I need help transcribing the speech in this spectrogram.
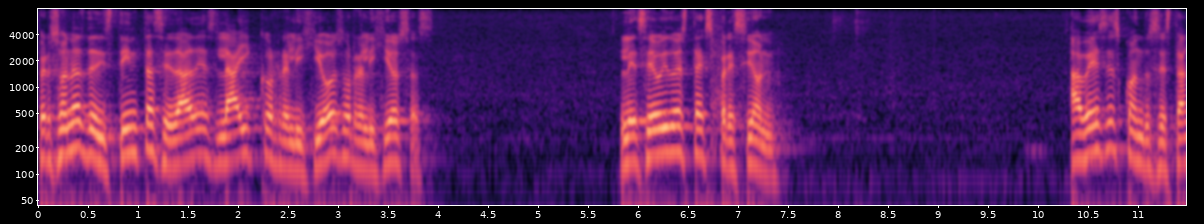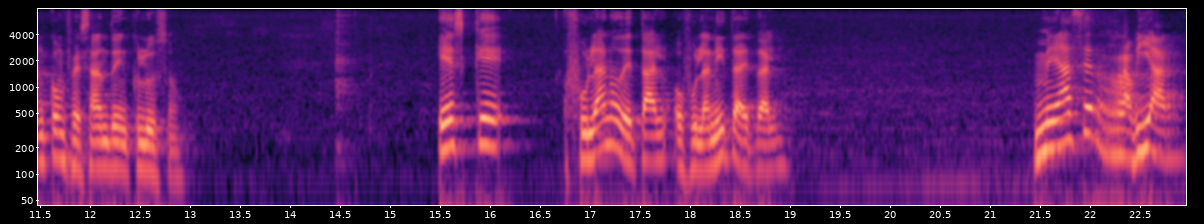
Personas de distintas edades, laicos, religiosos, religiosas. Les he oído esta expresión. A veces cuando se están confesando incluso. Es que fulano de tal o fulanita de tal me hace rabiar,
